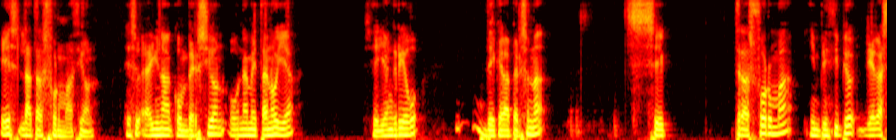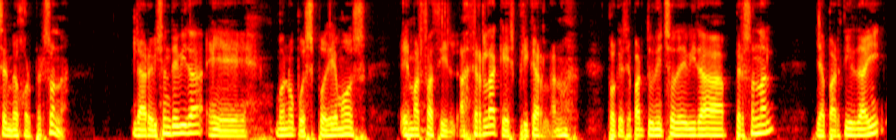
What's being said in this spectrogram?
es la transformación. hay una conversión o una metanoia, sería en griego, de que la persona se transforma y en principio llega a ser mejor persona. La revisión de vida, eh, bueno, pues podríamos, es más fácil hacerla que explicarla, ¿no? Porque se parte un hecho de vida personal y a partir de ahí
